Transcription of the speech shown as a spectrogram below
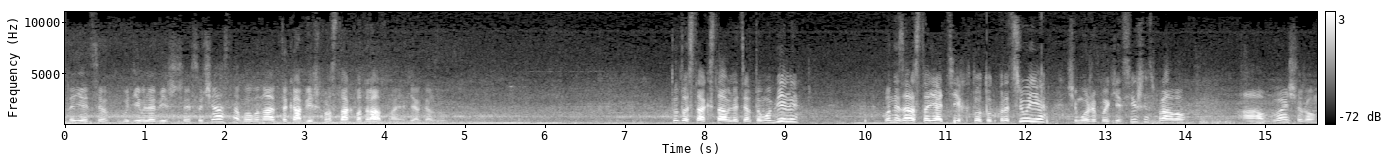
здається, будівля більш сучасна, бо вона така більш проста квадратна, як я кажу. Тут ось так ставлять автомобілі. Вони зараз стоять ті, хто тут працює, чи може по якимось іншим справам. А вечором,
